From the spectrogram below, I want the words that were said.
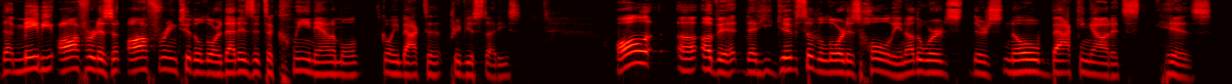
that may be offered as an offering to the Lord, that is, it's a clean animal, going back to previous studies, all uh, of it that he gives to the Lord is holy. In other words, there's no backing out, it's his.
